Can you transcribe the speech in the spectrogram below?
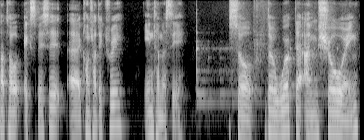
subtle, explicit, uh, contradictory, intimacy. So the work that I'm showing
